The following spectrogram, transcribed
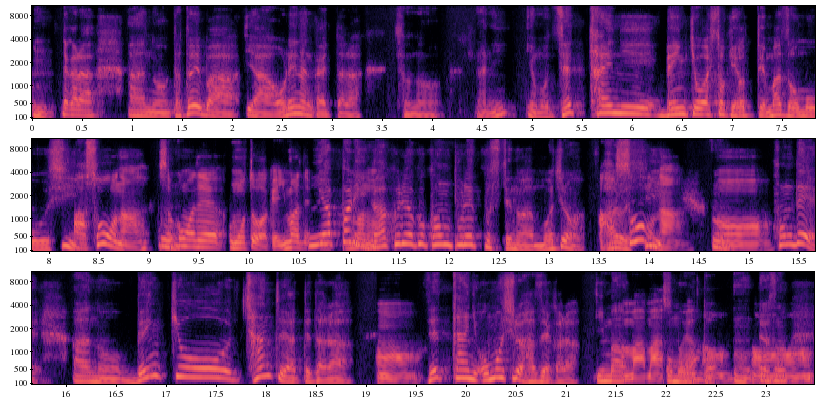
うん、だからあの例えばいや俺なんかやったらその何？いやもう絶対に勉強はしとけよってまず思うし。あ、そうなん、そこまで思うわけ？今で。やっぱり学力コンプレックスっていうのはもちろんああ、るし。そうなん？うん。うほんであの勉強をちゃんとやってたらん。絶対に面白いはずやから今、まあまあ、そうや思うと。うん。ん。だからその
